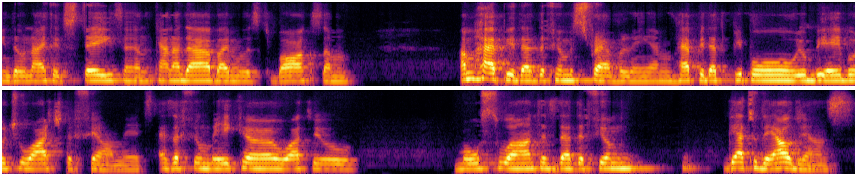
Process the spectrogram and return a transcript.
in the United States and Canada by Music Box. I'm I'm happy that the film is traveling. I'm happy that people will be able to watch the film. It's as a filmmaker, what you most want is that the film get to the audience.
